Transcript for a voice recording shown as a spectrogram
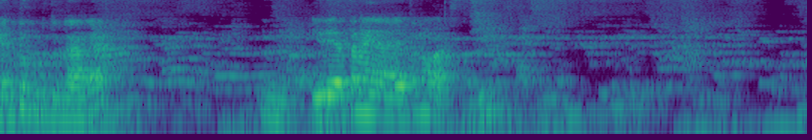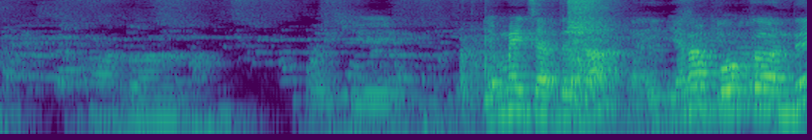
ஹெட்டு கொடுத்துருக்காங்க. இது எத்தனை எத்தனை watts ji okay MI charger தான். ஏன்னா போக்கோ வந்து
